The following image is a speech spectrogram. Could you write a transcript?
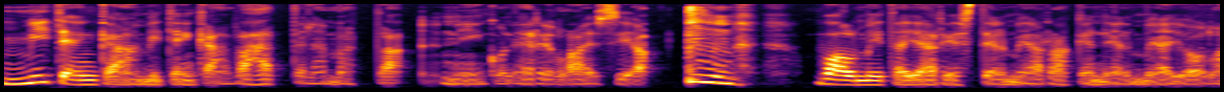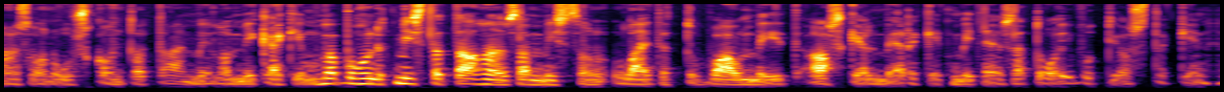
mitenkään, mitenkään vähättelemättä niin kuin erilaisia valmiita järjestelmiä rakennelmia, joilla on uskonto tai milloin mikäkin. Mä puhun nyt mistä tahansa, missä on laitettu valmiit askelmerkit, miten sä toivut jostakin.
